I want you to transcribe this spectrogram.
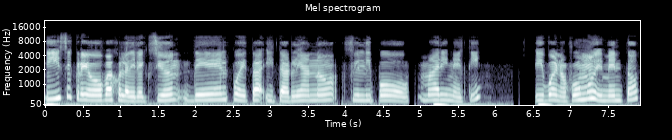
y se creó bajo la dirección del poeta italiano Filippo Marinetti. Y bueno, fue un movimiento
